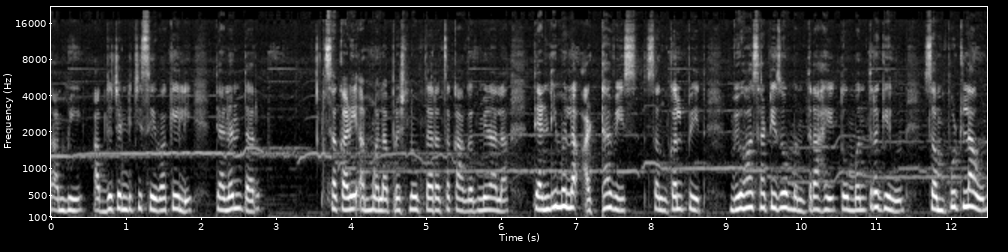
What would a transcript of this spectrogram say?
आम्ही अब्जचंडीची सेवा केली. त्यानंतर सकाळी आम्हाला प्रश्नोत्तराचा कागद मिळाला. त्यांनी मला अठ्ठावीस संकल्पित विवाहासाठी जो मंत्र आहे तो मंत्र घेऊन संपुट लावून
